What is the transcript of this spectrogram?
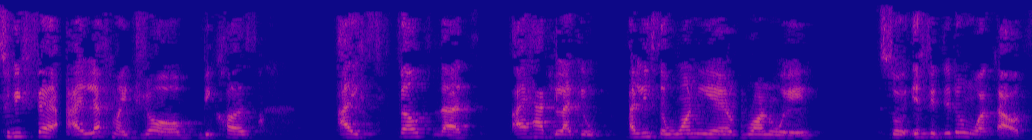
to be fair, I left my job because I felt that I had like a, at least a one year runway. So if it didn't work out,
